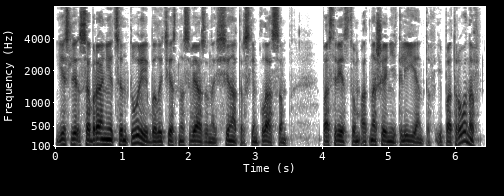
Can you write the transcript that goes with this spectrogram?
Если собрание Центурии было тесно связано с сенаторским классом посредством отношений клиентов и патронов –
